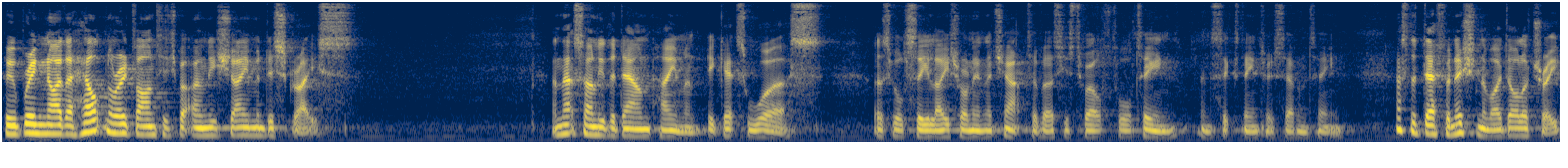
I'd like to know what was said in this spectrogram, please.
who bring neither help nor advantage but only shame and disgrace. And that's only the down payment. It gets worse as we'll see later on in the chapter, verses 12, 14, and 16 through 17. That's the definition of idolatry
